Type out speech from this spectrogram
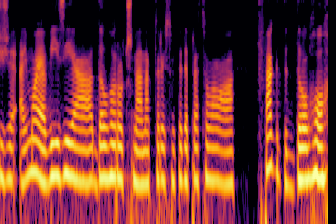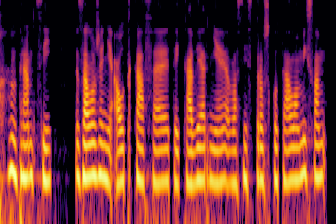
Čiže aj moja vízia dlhoročná, na ktorej som teda pracovala fakt dlho v rámci založenia Outcafe, tej kaviarne, vlastne stroskotalo. Myslím,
